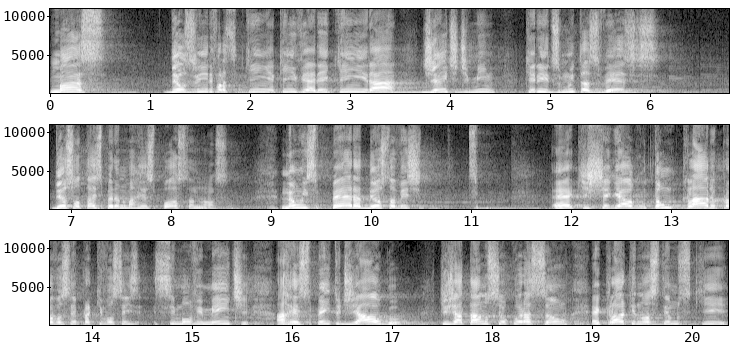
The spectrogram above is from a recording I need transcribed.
Mas Deus vira e fala assim: quem, a quem enviarei? Quem irá diante de mim? Queridos, muitas vezes Deus só está esperando uma resposta nossa. Não espera Deus talvez é, que chegue algo tão claro para você para que você se movimente a respeito de algo que já está no seu coração. É claro que nós temos que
